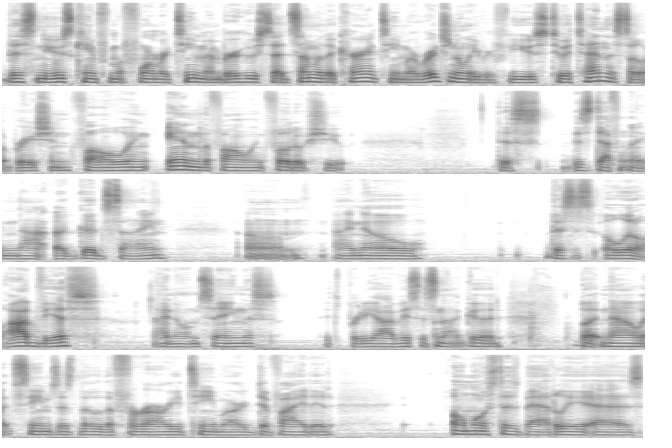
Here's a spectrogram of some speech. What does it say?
This news came from a former team member who said some of the current team originally refused to attend the celebration following and the following photo shoot this is definitely not a good sign. Um, I know this is a little obvious. I know I'm saying this. It's pretty obvious it's not good. But now it seems as though the Ferrari team are divided almost as badly as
